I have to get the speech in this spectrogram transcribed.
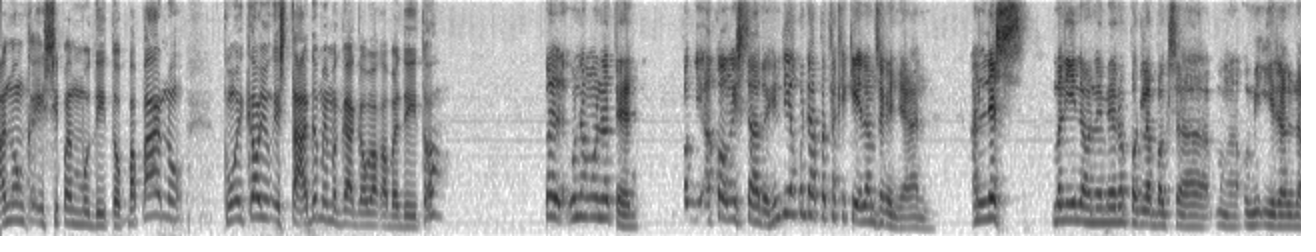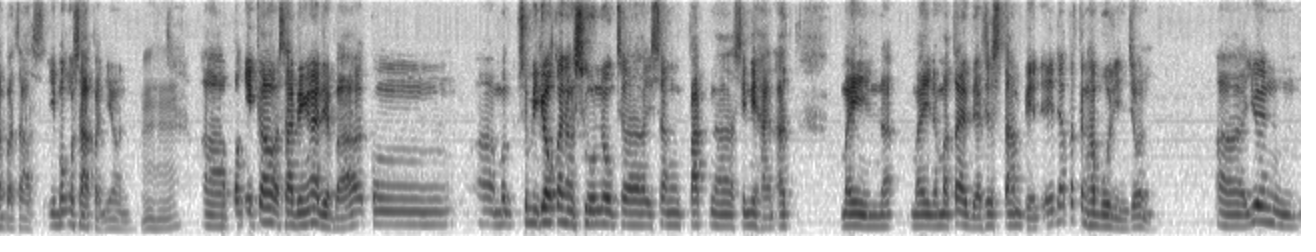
ano ang kaisipan mo dito? Paano, kung ikaw yung estado, may magagawa ka ba dito? Well, unang-una Ted, pag ako ang estado, hindi ako dapat nakikialam sa ganyan. Unless malinaw na mayroong paglabag sa mga umiiral na batas. Ibang usapan yon. Mhm. Ah, pag ikaw, sabi nga, di ba, kung ah, mag, sumigaw ka ng sunog sa isang pack na sinihan at may na, may namatay dahil sa stampede, eh dapat kang habulin dyan. Ah, yun,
